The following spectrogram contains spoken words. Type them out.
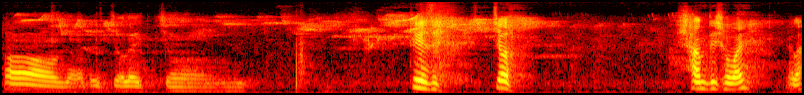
সব জায়গাতে ঠিক আছে, চল। শান্তি সবাই, এলা।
